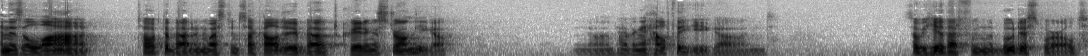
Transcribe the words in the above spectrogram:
And there's a lot talked about in Western psychology about creating a strong ego, you know, and having a healthy ego. And so we hear that from the Buddhist world.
